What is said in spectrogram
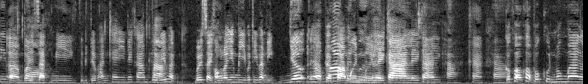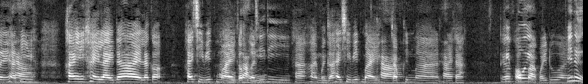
ดีบอกเอ่อต่อบริษัทมีผลิตภัณฑ์แค่นี้นะคะค่ะบริษัทบริษัทของเรายังมีผลิตภัณฑ์อีกเยอะนะคะแบบกว่าหมื่นหมื่นรายการเลยค่ะใช่ค่ะค่ะค่ะ ก็ขอขอบพระคุณมากๆเลยค่ะค่ะที่ให้ให้รายได้แล้วก็ให้ชีวิตใหม่ให้โอกาสก็เหมือนที่ดีค่ะให้เหมือนก็ให้ชีวิตใหม่ค่ะกลับขึ้นมาค่ะนะคะพี่ ก็ขอปุ้ยฝากไว้ด้วย พี่หนึ่ง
